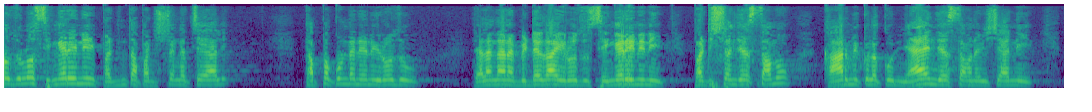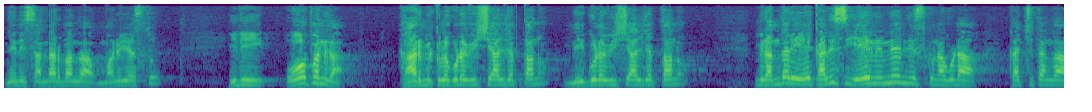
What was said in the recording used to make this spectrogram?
రోజుల్లో సింగరేణి మరింత పటిష్టంగా చేయాలి. తప్పకుండా నేను ఈరోజు తెలంగాణ బిడ్డగా ఈరోజు సింగరేణిని పటిష్టం చేస్తాము కార్మికులకు న్యాయం చేస్తామనే విషయాన్ని నేను ఈ సందర్భంగా మనవి చేస్తూ ఇది ఓపెన్గా కార్మికులకు కూడా విషయాలు చెప్తాను మీకు కూడా విషయాలు చెప్తాను. మీరందరూ ఏ కలిసి ఏ నిర్ణయం తీసుకున్నా కూడా ఖచ్చితంగా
